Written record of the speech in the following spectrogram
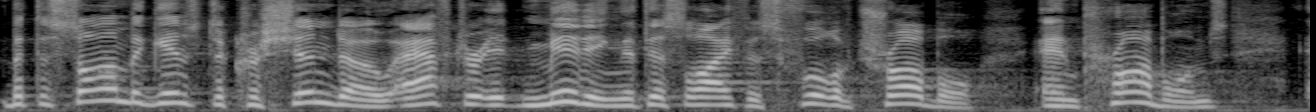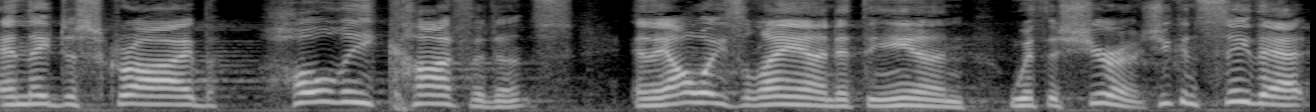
But the psalm begins to crescendo after admitting that this life is full of trouble and problems, and they describe holy confidence, and they always land at the end with assurance. You can see that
